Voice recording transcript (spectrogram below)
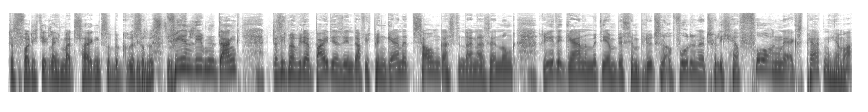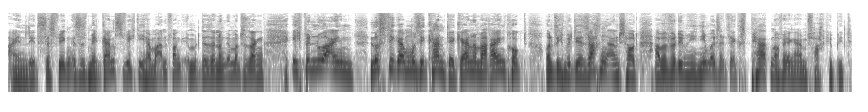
Das wollte ich dir gleich mal zeigen zur Begrüßung. Lustig. Vielen lieben Dank, dass ich mal wieder bei dir sehen darf. Ich bin gerne Zaungast in deiner Sendung, rede gerne mit dir ein bisschen Blödsinn, obwohl du natürlich hervorragende Experten hier mal einlädst. Deswegen ist es mir ganz wichtig, am Anfang der Sendung immer zu sagen, ich bin nur ein lustiger Musikant, der gerne mal reinguckt und sich mit dir Sachen anschaut, aber würde mich niemals als Experten auf irgendeinem Fachgebiet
